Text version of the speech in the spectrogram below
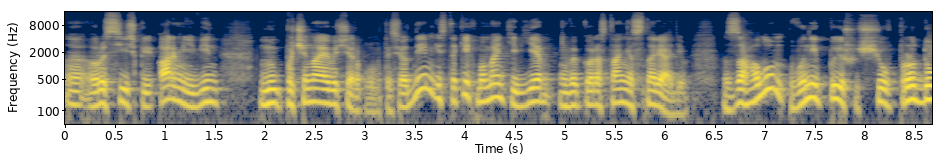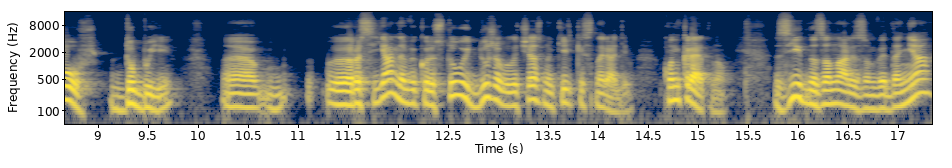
е, російської армії він ну, починає вичерпуватися. Одним із таких моментів є використання снарядів. Загалом вони пишуть, що впродовж доби е, росіяни використовують дуже величезну кількість снарядів. Конкретно, згідно з аналізом видання,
